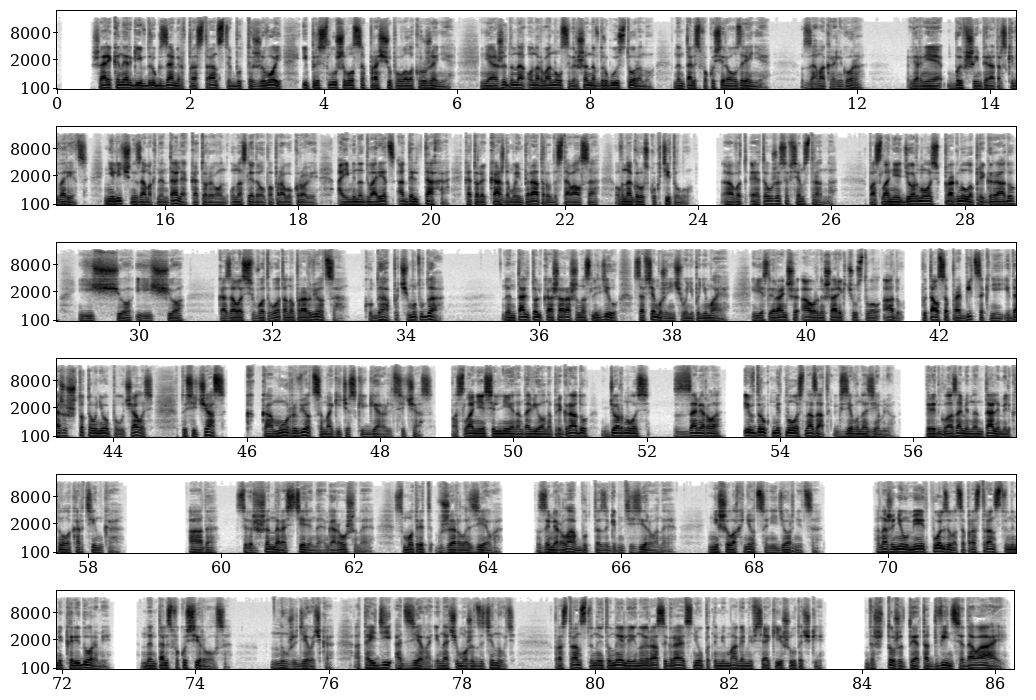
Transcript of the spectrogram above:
Шарик энергии вдруг замер в пространстве, будто живой, и прислушивался, прощупывал окружение. Неожиданно он рванул совершенно в другую сторону. Ненталь сфокусировал зрение. Замок Рельгора? Вернее, бывший императорский дворец. Не личный замок Ненталя, который он унаследовал по праву крови, а именно дворец Адельтаха, который каждому императору доставался в нагрузку к титулу. А вот это уже совсем странно. Послание дернулось, прогнуло преграду, еще и еще. Казалось, вот-вот оно прорвется. Куда? Почему туда? Ненталь только ошарашенно следил, совсем уже ничего не понимая. Если раньше аурный шарик чувствовал аду, пытался пробиться к ней, и даже что-то у него получалось, то сейчас к кому рвется магический Геральт сейчас? Послание сильнее надавило на преграду, дернулось, замерло и вдруг метнулось назад, к Зеву на землю. Перед глазами Ненталя мелькнула картинка. Ада, совершенно растерянная, горошенная, смотрит в жерло Зева. Замерла, будто загипнотизированная. Не шелохнется, не дернется. Она же не умеет пользоваться пространственными коридорами. Ненталь сфокусировался. «Ну же, девочка, отойди от Зева, иначе может затянуть. Пространственные туннели иной раз играют с неопытными магами всякие шуточки. «Да что же ты, отодвинься, давай!»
